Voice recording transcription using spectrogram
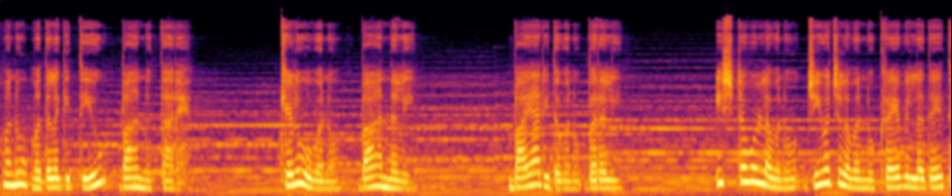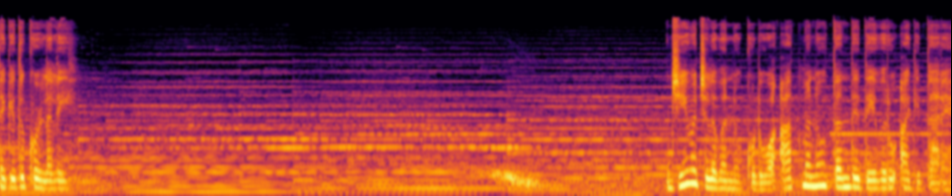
ಆತ್ಮನು ಮೊದಲಗಿತ್ತಿಯೂ ಬಾ ಅನ್ನುತ್ತಾರೆ. ಕೆಳುವವನು ಬಾ ಅನ್ನಲಿ. ಬಾಯಾರಿದವನು ಬರಲಿ. ಇಷ್ಟವುಳ್ಳವನು ಜೀವಜಲವನ್ನು ಕ್ರಯವಿಲ್ಲದೆ ತೆಗೆದುಕೊಳ್ಳಲಿ. ಜೀವಜಲವನ್ನು ಕೊಡುವ ಆತ್ಮನು ತಂದೆ ದೇವರು ಆಗಿದ್ದಾರೆ.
